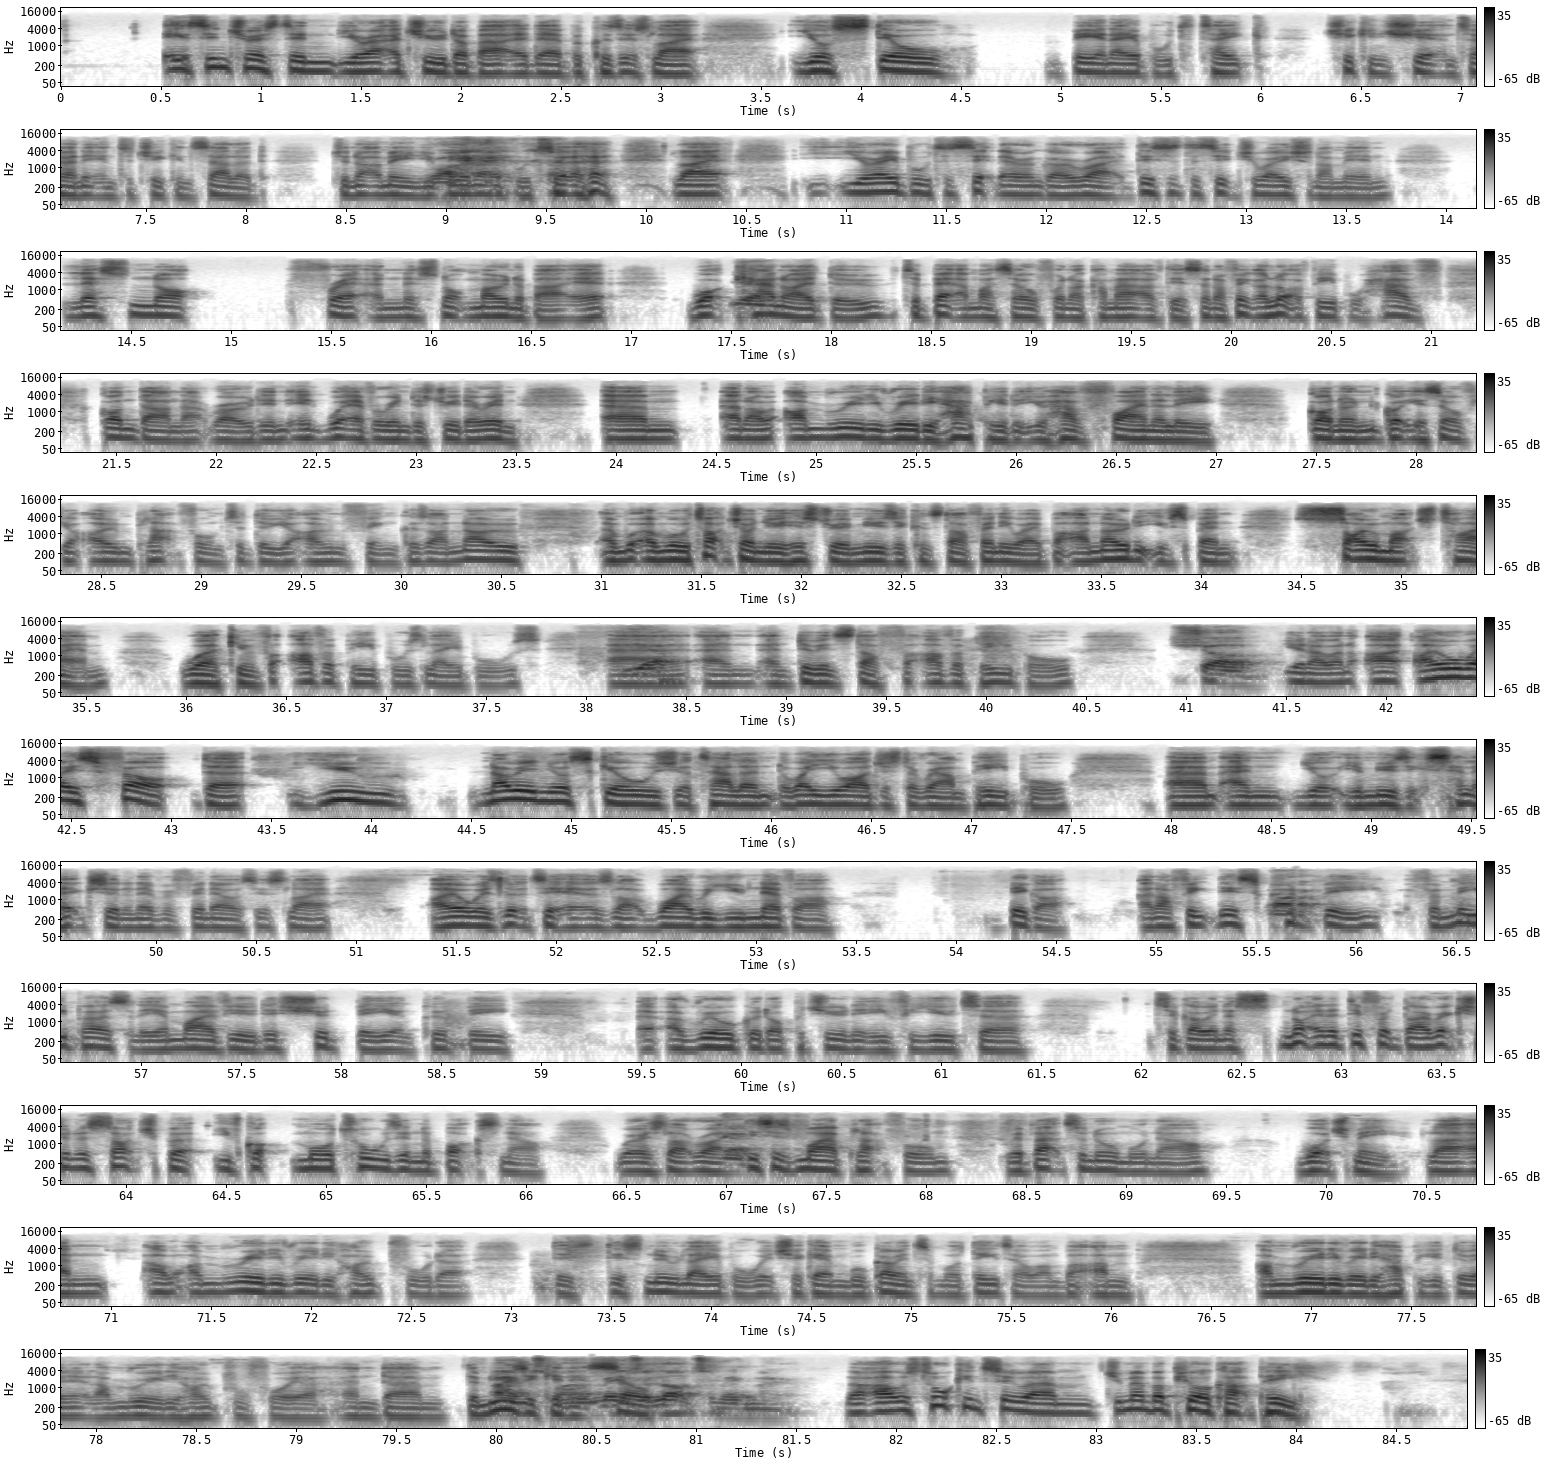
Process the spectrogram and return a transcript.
it's interesting your attitude about it there because it's like you're still being able to take chicken shit and turn it into chicken salad. Do you know what I mean? You're right. being able to like you're able to sit there and go, right, this is the situation I'm in. Let's not fret and let's not moan about it what yeah. can I do to better myself when I come out of this? And I think a lot of people have gone down that road in, in whatever industry they're in. Um, and I, I'm really, really happy that you have finally gone and got yourself your own platform to do your own thing because i know and, and, we'll touch on your history of music and stuff anyway but i know that you've spent so much time working for other people's labels uh, yeah. and and doing stuff for other people sure you know and I, I always felt that you knowing your skills, your talent, the way you are just around people, um, and your your music selection and everything else, it's like I always looked at it as like, why were you never bigger? And I think this could be, for me personally, in my view, this should be and could be a, a real good opportunity for you to to go in a not in a different direction as such, but you've got more tools in the box now. Where it's like, right, yeah. this is my platform. We're back to normal now watch me. Like and I'm, really really hopeful that this this new label which again we'll go into more detail on but i'm i'm really really happy you're doing it and i'm really hopeful for you. And um the music Thanks, in itself it means a lot to me mate. I was talking to um do you remember pure cut p?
